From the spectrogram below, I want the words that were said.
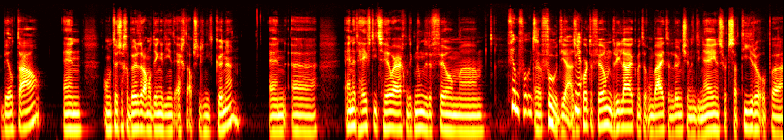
beeldtaal. En ondertussen gebeuren er allemaal dingen die in het echt absoluut niet kunnen. En, uh, en het heeft iets heel erg, want ik noemde de film. Uh, Film Food. Uh, food, ja. Het is een korte film, drie luik met een ontbijt, een lunch en een diner. Een soort satire op, uh,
